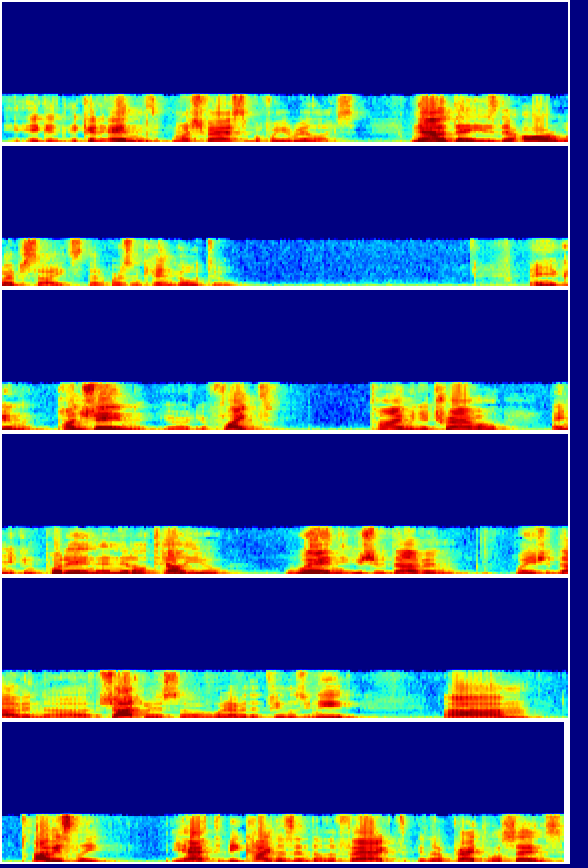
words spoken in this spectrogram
it could, it could end much faster before you realize. Nowadays, there are websites that a person can go to, and you can punch in your, your flight time when you travel, and you can put in, and it'll tell you when you should daven, when you should daven uh, shachris or whatever the tefillas you need. Um, obviously, you have to be cognizant of the fact, in a practical sense,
